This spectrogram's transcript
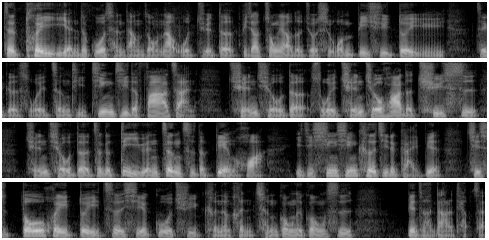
的推演的过程当中，那我觉得比较重要的就是我们必须对于这个所谓整体经济的发展，全球的所谓全球化的趋势、全球的这个地缘政治的变化，以及新兴科技的改变，其实都会对这些过去可能很成功的公司变成很大的挑战。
